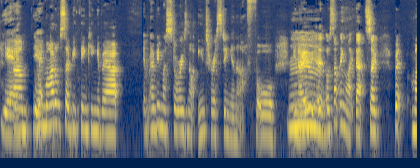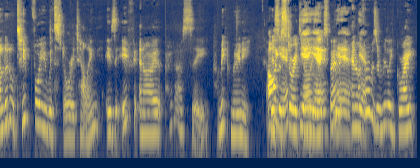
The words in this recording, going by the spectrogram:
Yeah. Um, yeah. We might also be thinking about maybe my story's not interesting enough, or you know, Mm. or something like that. So, but my little tip for you with storytelling is if, and I who did I see Mick Mooney, oh, who's yeah. a storytelling yeah, yeah, expert, Yeah, and I yeah. thought it was a really great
